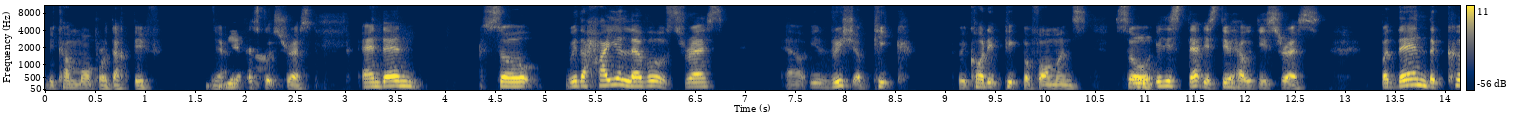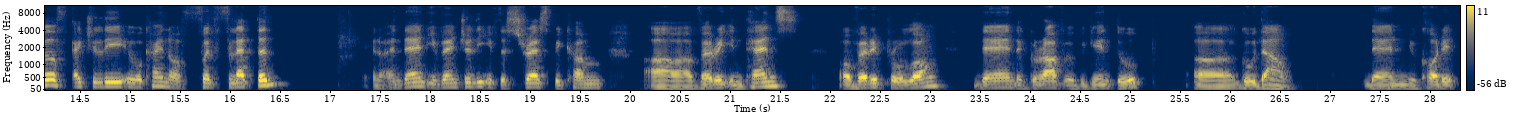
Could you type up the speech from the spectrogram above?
become more productive. Yeah, Yeah. that's good stress. And then so with a higher level of stress uh, it reach a peak. We call it peak performance. So it is that is still healthy stress. But then the curve actually it will kind of fl- flatten you know and then eventually if the stress become uh, very intense or very prolonged then the graph will begin to uh, go down. Then you call it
